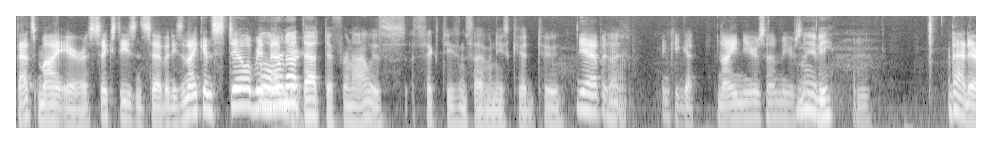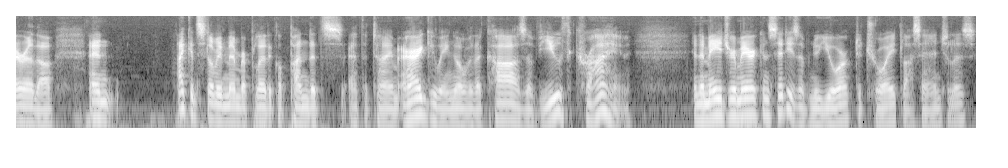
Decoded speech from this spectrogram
that's my era, 60s and 70s, and I can still remember. Well, we're not that different. I was a 60s and 70s kid too. Yeah, but I think you got nine years on me or something. Maybe. Hmm. that era, though, and I can still remember political pundits at the time arguing over the cause of youth crime in the major American cities of New York, Detroit, Los Angeles.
